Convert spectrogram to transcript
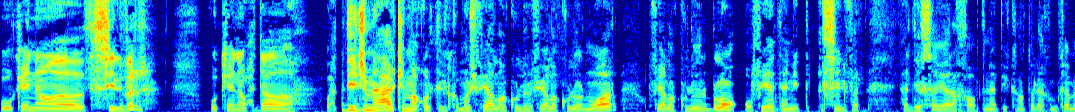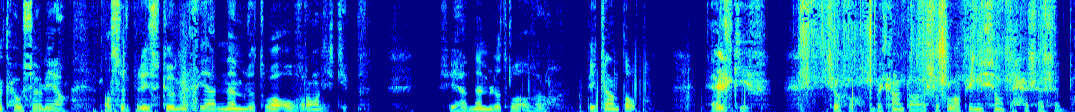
وكاينة في ال silver وكاينة وحدة واحد جماعة كما قلت لكم واش فيها la couleur؟ فيها la couleur noir وفيها la couleur blanc وفيها ثاني ال silver هذه السيارة خاوتنا بيكانتو لكم كما تحوسوا عليها. la surprise que فيها même le toit ouvrant l'équipe فيها même le toit ouvrant بيكانتو على الكيف شوفوا بيكانتو راه شوفوا la finition تاعها شابة.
